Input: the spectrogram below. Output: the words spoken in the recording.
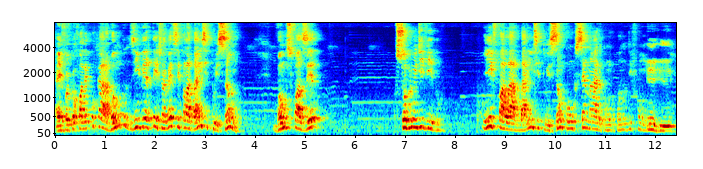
Aí foi que eu falei pro cara, vamos inverter isso, ao invés de você falar da instituição, vamos fazer sobre o indivíduo. E falar da instituição como cenário, como pano de fundo. Uhum.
